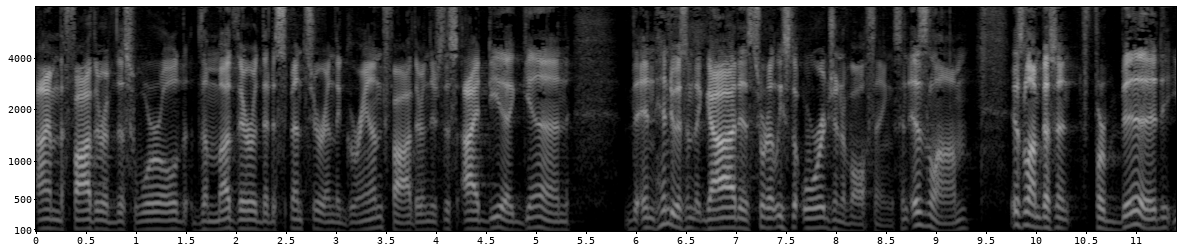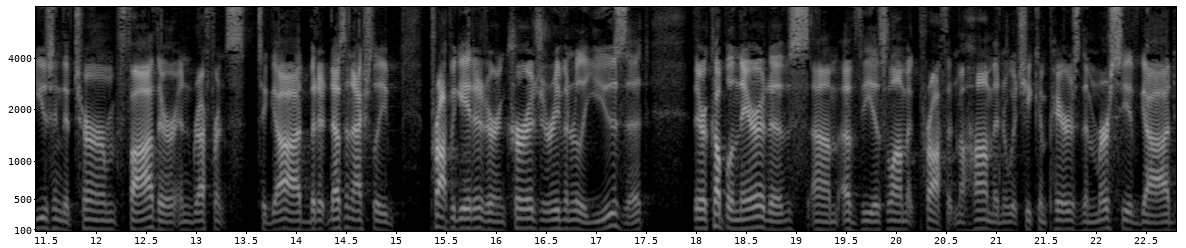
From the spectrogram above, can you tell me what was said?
I'm the father of this world, the mother, the dispenser, and the grandfather. And there's this idea, again, in Hinduism, that God is sort of at least the origin of all things. In Islam, Islam doesn't forbid using the term father in reference to God, but it doesn't actually propagate it or encouraged or even really use it. There are a couple of narratives um, of the Islamic prophet Muhammad in which he compares the mercy of God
